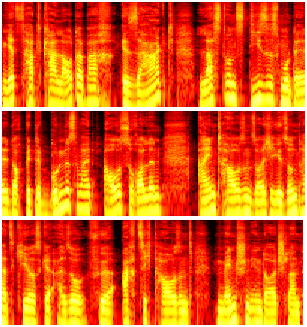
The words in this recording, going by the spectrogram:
Jetzt hat Karl Lauterbach gesagt, lasst uns dieses Modell doch bitte bundesweit ausrollen. 1000 solche Gesundheitskioske, also für 80.000 Menschen in Deutschland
